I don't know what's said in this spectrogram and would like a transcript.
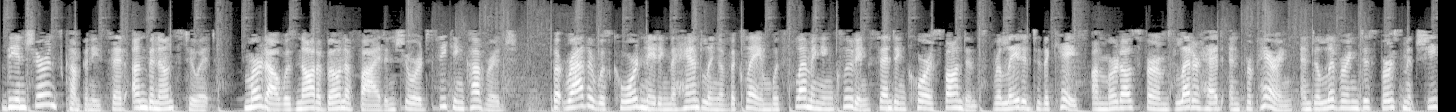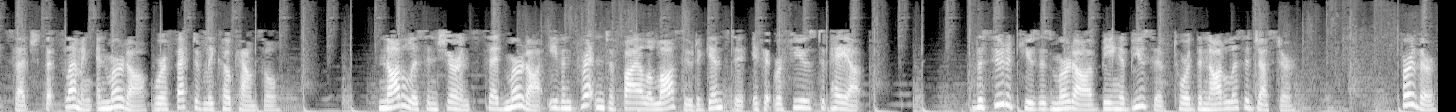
The insurance company said unbeknownst to it, Murdaugh was not a bona fide insured seeking coverage, but rather was coordinating the handling of the claim with Fleming including sending correspondence related to the case on Murdaugh's firm's letterhead and preparing and delivering disbursement sheets such that Fleming and Murdaugh were effectively co-counsel. Nautilus Insurance said Murdaugh even threatened to file a lawsuit against it if it refused to pay up. The suit accuses Murdaugh of being abusive toward the Nautilus adjuster. Further,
